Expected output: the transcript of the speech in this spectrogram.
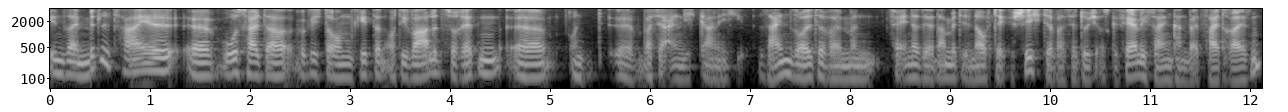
in seinem Mittelteil, äh, wo es halt da wirklich darum geht, dann auch die Wale zu retten äh, und äh, was ja eigentlich gar nicht sein sollte, weil man verändert ja damit den Lauf der Geschichte, was ja durchaus gefährlich sein kann bei Zeitreisen.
